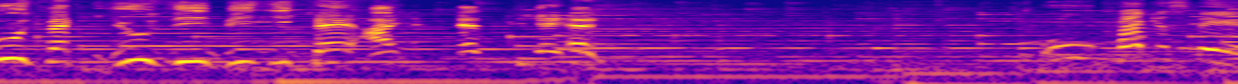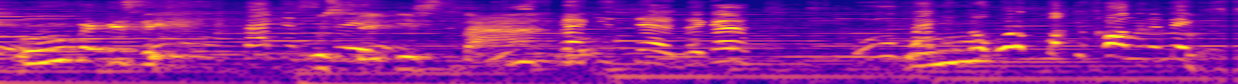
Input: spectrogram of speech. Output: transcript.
Uzbek, U Z B E K I S T A N. Ooh, Pakistan. Pakistan, Uzbekistan. Uzbekistan, nigga. Ooh, Pakistan. Who the fuck you calling a nigga?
